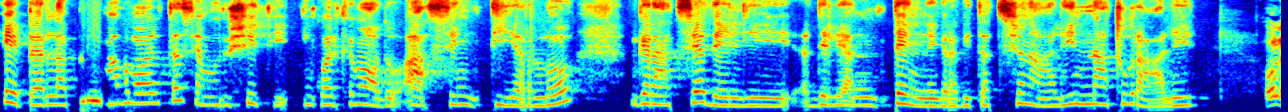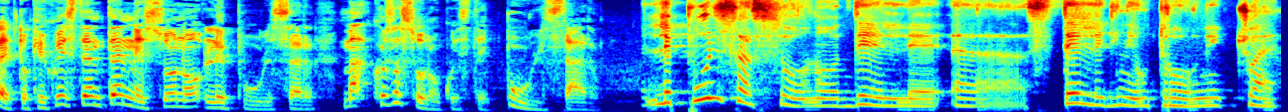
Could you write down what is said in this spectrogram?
e per la prima volta siamo riusciti in qualche modo a sentirlo grazie a degli, delle antenne gravitazionali naturali. Ho letto che queste antenne sono le pulsar, ma cosa sono queste pulsar? Le pulsar sono delle eh, stelle di neutroni, cioè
